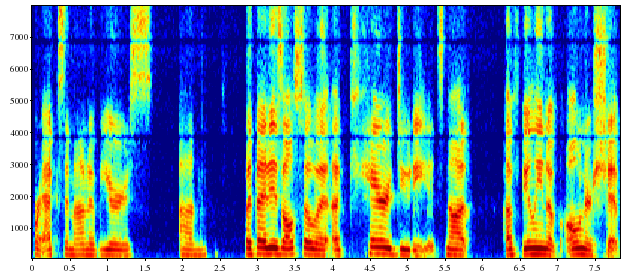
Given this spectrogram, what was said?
for X amount of years, um, but that is also a, a care duty. It's not a feeling of ownership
